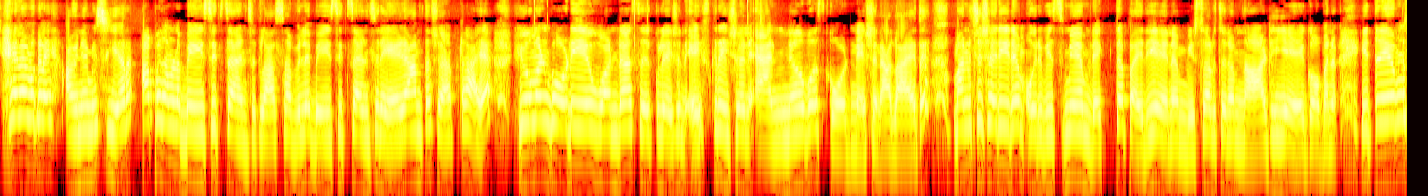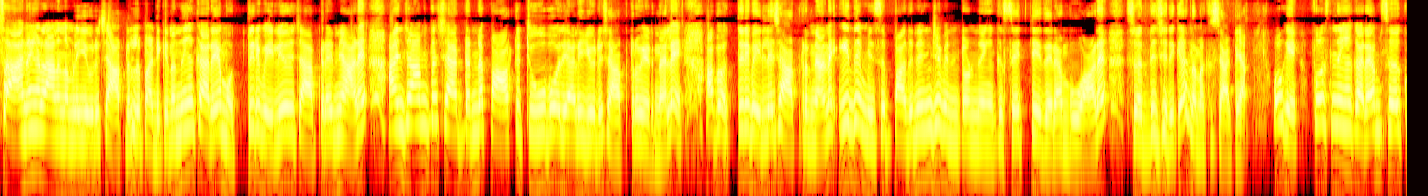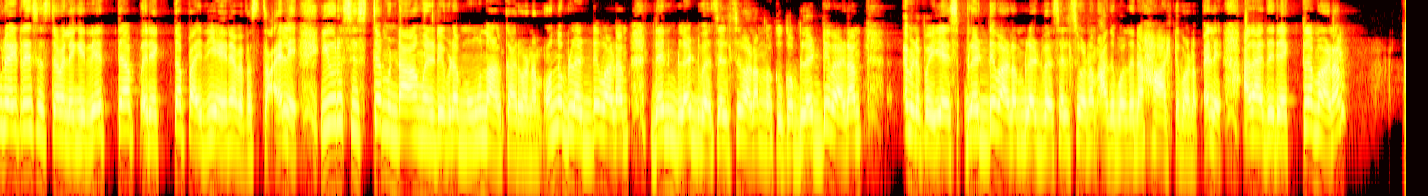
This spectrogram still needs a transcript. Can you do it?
Hello മക്കളെ അവനമിസ് here അപ്പോൾ നമ്മുടെ ബേസിക് സയൻസ് ക്ലാസ് സെവനിലെ ബേസിക് സയൻസിന്റെ ഏഴാമത്തെ ചാപ്റ്ററായ human body wonder circulation excretion and nervous coordination അതായത് മനുഷ്യ ശരീരം ഒരു വിസ്മയം രക്തപര്യനം വിസർജനം നാഠീയ ഏകോപനം. ഇത്രയും സാധനങ്ങളാണ് നമ്മൾ ഈ ഒരു ചാപ്റ്ററിൽ പഠിക്കുന്നത്. നിങ്ങൾക്കറിയാം ഒത്തിരി വലിയൊരു ചാപ്റ്റർ തന്നെയാണ്. അഞ്ചാമത്തെ ചാപ്റ്ററിന്റെ പാർട്ട് ടു പോലെയാണ് ഈ ഒരു ചാപ്റ്റർ വരുന്നത് അല്ലേ? അപ്പോൾ ഒത്തിരി വലിയ ചാപ്റ്റർ തന്നെയാണ്. ഇത് മിസ് പതിനഞ്ച് മിനിറ്റ് കൊണ്ട് നിങ്ങൾക്ക് സെറ്റ് ചെയ്ത് തരാൻ പോവാണ്. ശ്രദ്ധിച്ചിരിക്കുക നമുക്ക് സ്റ്റാർട്ട് ചെയ്യാം. ഓക്കെ ഫസ്റ്റ് നിങ്ങൾക്കറിയാം സർക്കുലേറ്ററി സിസ്റ്റം അല്ലെങ്കിൽ രക്ത രക്തപര്യന വ്യവസ്ഥ അല്ലേ? ഈ ഒരു സിസ്റ്റം ഉണ്ടാകാൻ വേണ്ടിയിട്ട് ഇവിടെ മൂന്ന് ആൾക്കാർ വേണം. ഒന്ന് ബ്ലഡ് വേണം ദെൻ ബ്ലഡ് വെസൽസ് വേണം നോക്കിക്കോ. ബ്ലഡ് വേണം ഇവിടെ ഇപ്പോൾ യെസ് ബ്ലഡ് വേണം ബ്ലഡ് വെസൽസ് വേണം അതുപോലെ തന്നെ ഹാർട്ട് വേണം അല്ലേ? അതായത് രക്തം വേണം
